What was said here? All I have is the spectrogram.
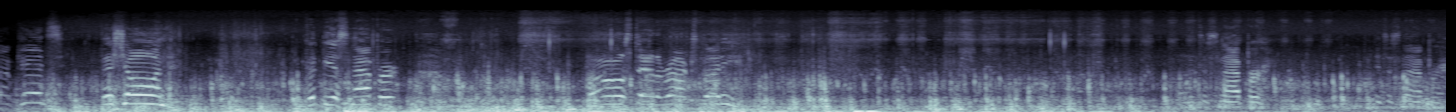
up, kids? Fish on. Could be a snapper. Oh, stay on the rocks, buddy. Oh, it's a snapper. It's a snapper.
